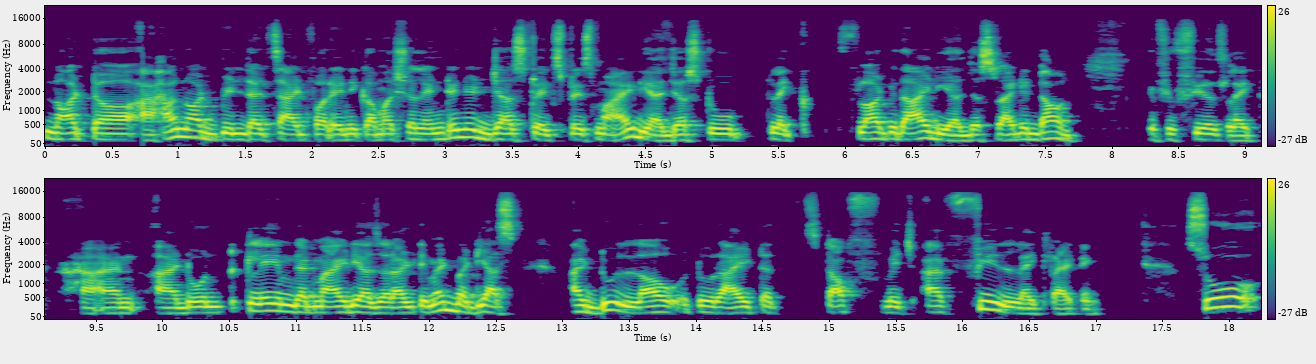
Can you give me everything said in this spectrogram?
not uh, i have not built that site for any commercial intent just to express my idea just to like flirt with the idea just write it down. If you feels like and i don't claim that my ideas are ultimate but yes i do love to write stuff which i feel like writing. So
